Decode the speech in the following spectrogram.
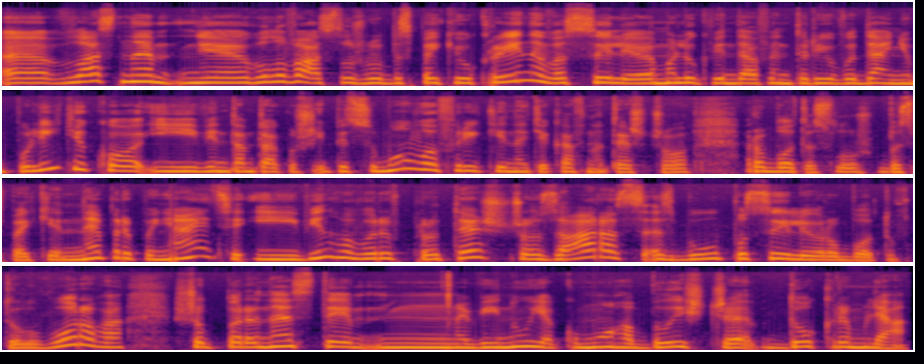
Е, Власне, е, голова служби безпеки України Василь Малюк він дав інтерв'ю виданню Політіко, і він там також і підсумовував рік, і натякав на те, що робота служб безпеки не припиняється. І він говорив про те, що зараз СБУ посилює роботу в тилу ворога, щоб перенести війну якомога ближче до Кремля.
